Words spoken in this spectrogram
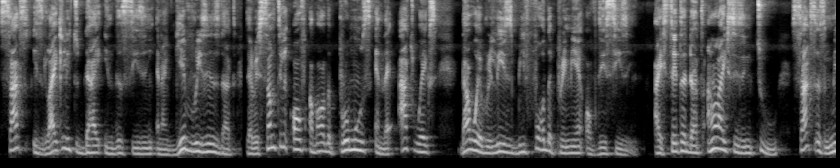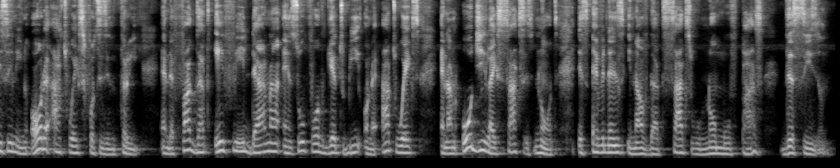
Sax is likely to die in this season and I gave reasons that there is something off about the promos and the artworks that were released before the premiere of this season. I stated that unlike season 2, Sax is missing in all the artworks for season 3 and the fact that Effie, Diana and so forth get to be on the artworks and an OG like Sax is not is evidence enough that Sax will not move past this season.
